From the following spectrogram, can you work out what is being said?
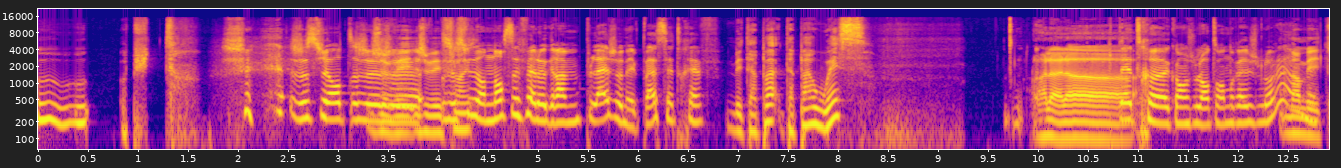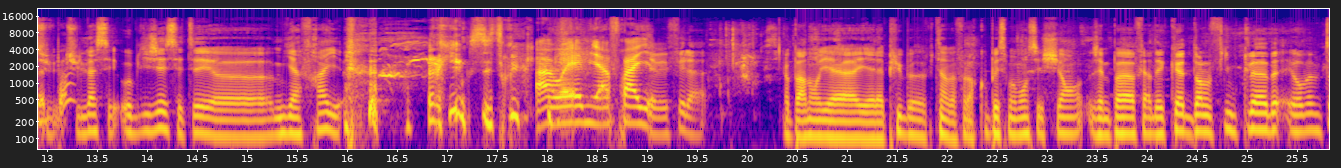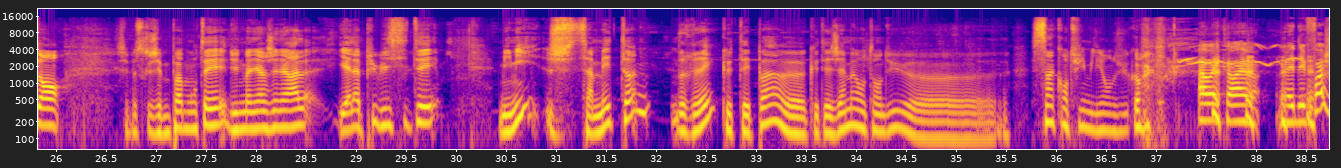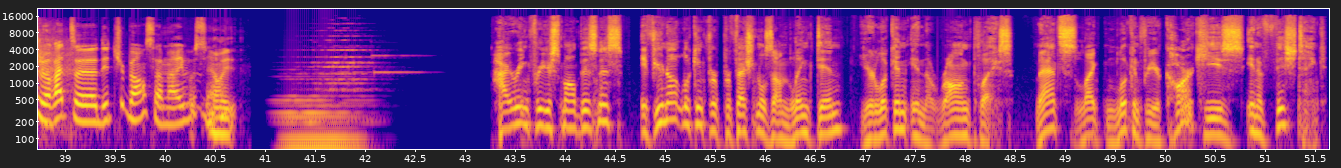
Ouh. Oh putain. je suis en, je, vais- je vais je flinguer. suis en encéphalogramme plat, je n'ai pas cette ref. Mais t'as pas, t'as pas Wes Oh là là. Peut-être euh, quand je l'entendrai, je l'aurai. Non hein, mais peut-être tu, l'as, c'est obligé. C'était euh, Mia Fry. Rien que ces trucs. Ah ouais, Mia qui Fry. avait fait la. Ah, pardon, il y a, il y a la pub. Putain, va falloir couper ce moment, c'est chiant. J'aime pas faire des cuts dans le film club et en même temps, c'est parce que j'aime pas monter. D'une manière générale, il y a la publicité. Mimi, ça m'étonnerait que t'aies pas, euh, que t'aies jamais entendu euh, 58 millions de vues quand même. Ah ouais, quand même. Mais des fois, je rate euh, des tubes, hein, ça m'arrive aussi. Non hein. mais Hiring for your small business? If you're not looking for professionals on LinkedIn, you're looking in the wrong place. That's like looking for your car keys in a fish tank.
